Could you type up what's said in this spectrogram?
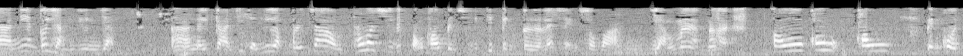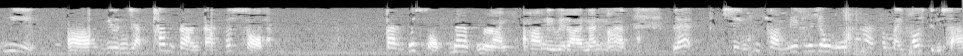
ดาเนียนก็ยังยืนหยัด ในการที่จะเลือกพระเจ้า เพราะว่าชีวิตของเขาเป็นชีวิตที่เป็นเกลือและแสงสว่างอย่างมากนะคะเขาเขาเขาเป็นคนที่ยืนหยัดท่ามกลางการทดสอบ การทดสอบมากมายนะคะในเวลานั้นมาและสิ่งที่ทำให้เขาจ้ารู้ว่าทำไมเขาถึงสา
